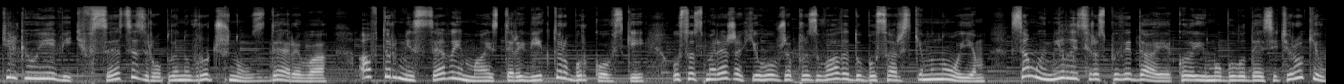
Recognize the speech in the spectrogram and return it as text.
Тільки уявіть, все це зроблено вручну з дерева. Автор місцевий майстер Віктор Бурковський. У соцмережах його вже прозвали Дубосарським Ноєм. Сам умілець розповідає, коли йому було 10 років,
